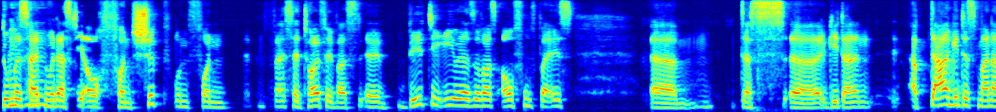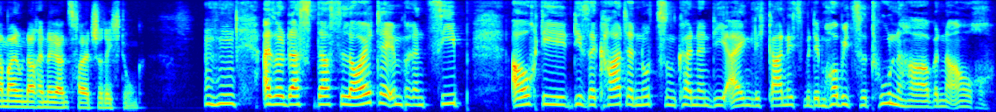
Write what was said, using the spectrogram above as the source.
Dumm ist halt Mhm. nur, dass die auch von Chip und von weiß der Teufel was, äh, Bild.de oder so was aufrufbar ist. Ähm, das, äh, geht dann ab da geht es meiner Meinung nach in 'ne ganz falsche Richtung. Mhm. Also, dass dass Leute im Prinzip auch die diese Karte nutzen können, die eigentlich gar nichts mit dem Hobby zu tun haben auch.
